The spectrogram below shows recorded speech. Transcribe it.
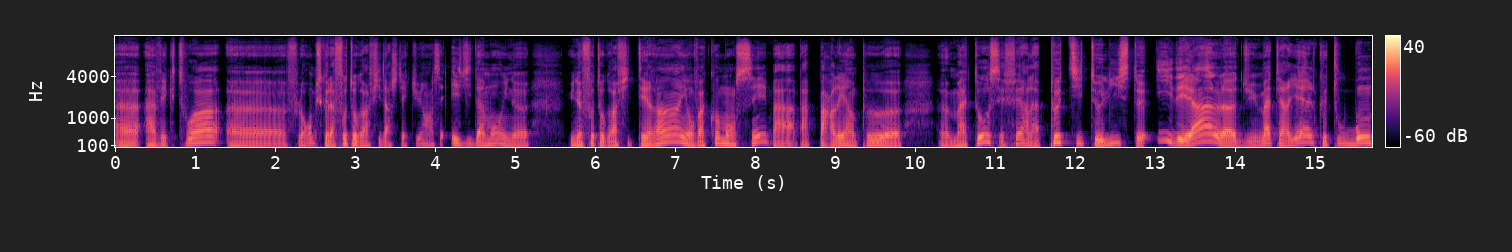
euh, avec toi, euh, Florent, puisque la photographie d'architecture, hein, c'est évidemment une, une photographie de terrain. Et on va commencer bah, par parler un peu euh, euh, matos et faire la petite liste idéale du matériel que tout bon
